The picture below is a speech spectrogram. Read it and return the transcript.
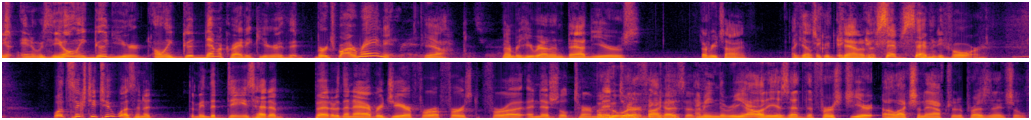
it's the- and it was the only good year, only good Democratic year that Birch Bayh ran in. Yeah, remember he ran in bad years every time against good Ex- candidates. Except 74. Well, 62 wasn't a. I mean, the D's had a better than average year for a first for a initial term But who would midterm have thunk because of. I mean, the reality is that the first year election after the presidential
